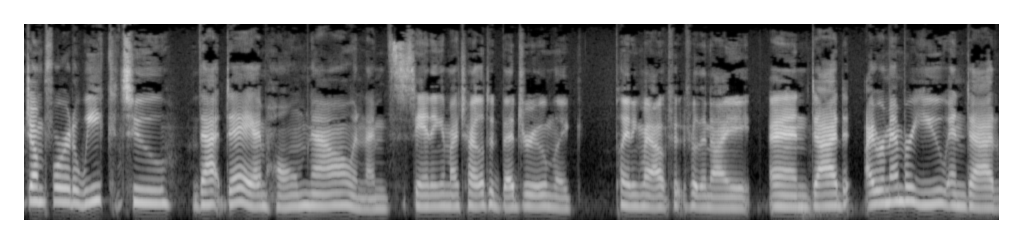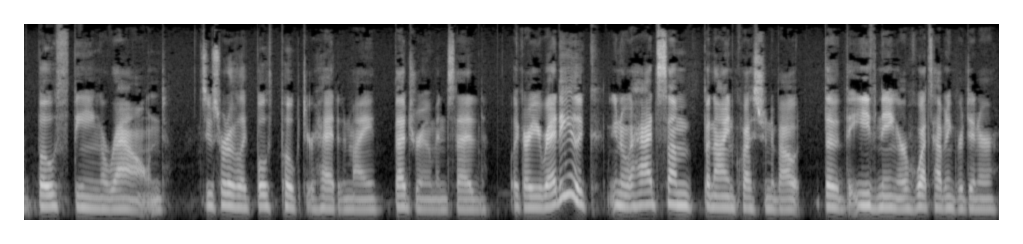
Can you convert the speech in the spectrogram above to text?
Jump forward a week to that day. I'm home now and I'm standing in my childhood bedroom, like planning my outfit for the night. And dad, I remember you and dad both being around. So you sort of like both poked your head in my bedroom and said, like, are you ready? Like, you know, I had some benign question about the, the evening or what's happening for dinner.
